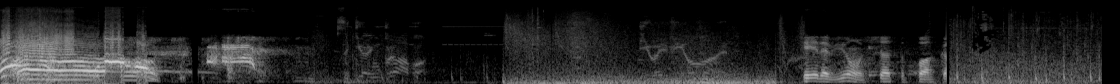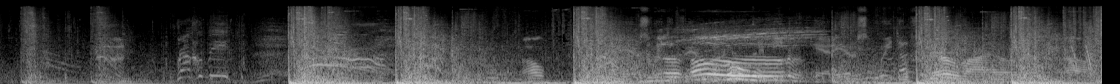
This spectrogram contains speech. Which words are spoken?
Oh! Securing Bravo. UAV online. kid if you don't shut the fuck up Oh. Oh. Harriers waiting for Never mind.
